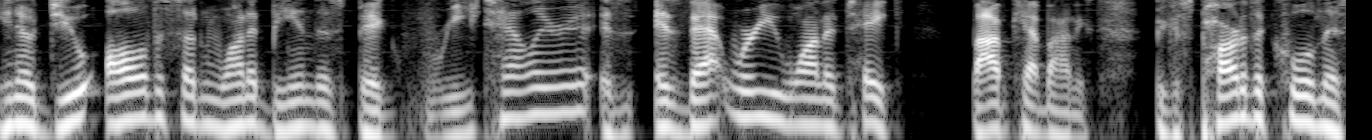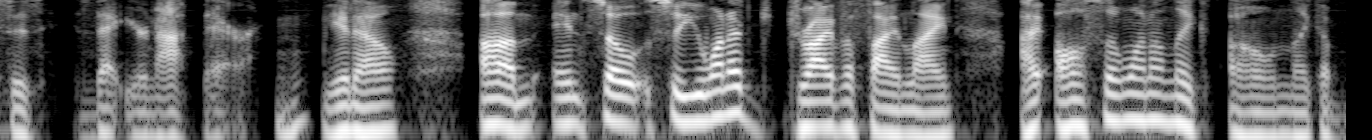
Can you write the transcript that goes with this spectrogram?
You know do you all of a sudden want to be in this big retail area? Is is that where you want to take Bobcat Bonnie's because part of the coolness is is that you're not there, you know, um, and so so you want to drive a fine line. I also want to like own like a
